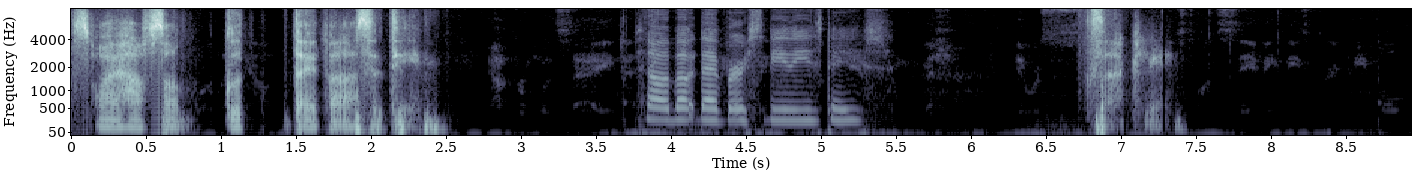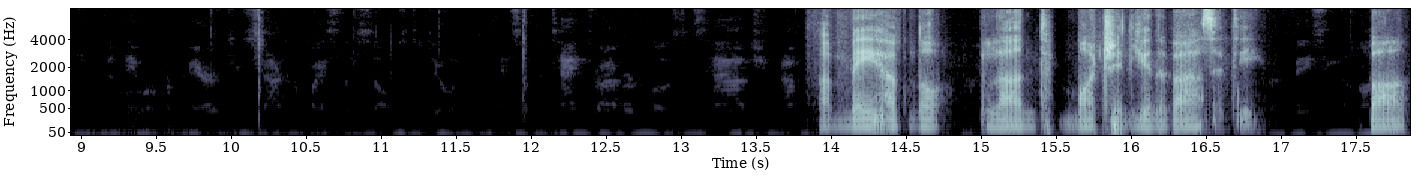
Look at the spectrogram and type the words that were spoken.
So I have some good diversity. It's all about diversity these days. Exactly. I may have not learned much in university, but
